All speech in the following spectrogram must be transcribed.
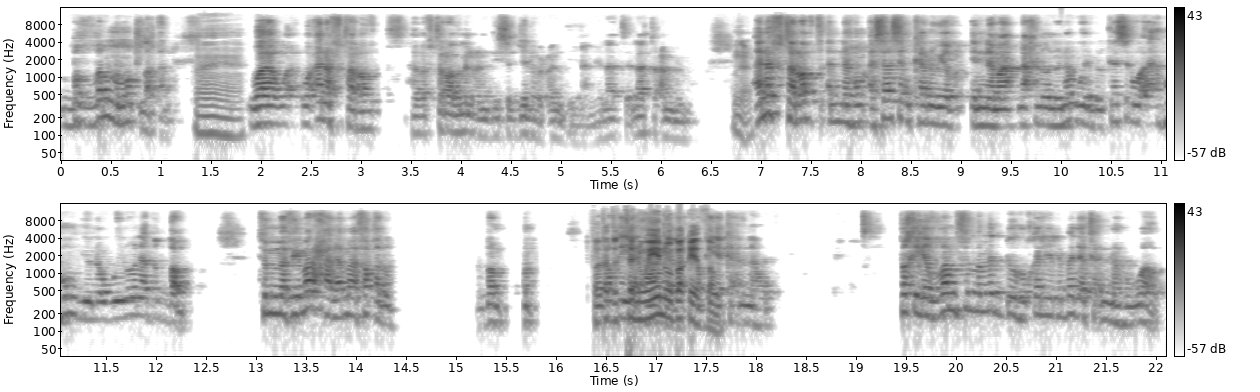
بالضم مطلقا. آه. و... و... وأنا افترضت هذا افتراض من عندي سجله عندي يعني لا ت... لا تعممه. نعم. أنا افترضت أنهم أساسا كانوا يض... إنما نحن ننون بالكسر وهم ينونون بالضم. ثم في مرحلة ما فقدوا الضم. فقدوا التنوين وبقي الضم. بقي كانه بقي الضم ثم مدوه قليلا بدا كأنه واو.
